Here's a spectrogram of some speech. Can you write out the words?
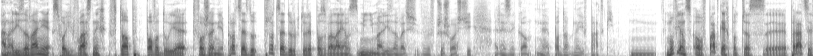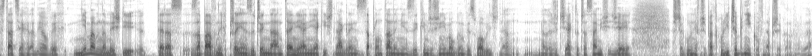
Analizowanie swoich własnych wtop powoduje tworzenie procedur, procedur, które pozwalają zminimalizować w przyszłości ryzyko podobnej wpadki. Mm, mówiąc o wpadkach podczas e, pracy w stacjach radiowych, nie mam na myśli teraz zabawnych przejęzyczeń na antenie, ani jakichś nagrań z zaplątanym językiem, że się nie mogłem wysłowić należycie, jak to czasami się dzieje, szczególnie w przypadku liczebników na przykład, prawda?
